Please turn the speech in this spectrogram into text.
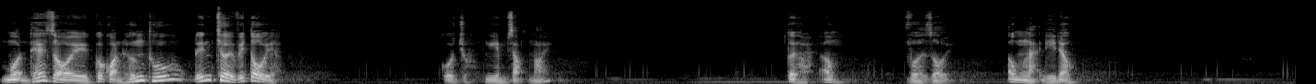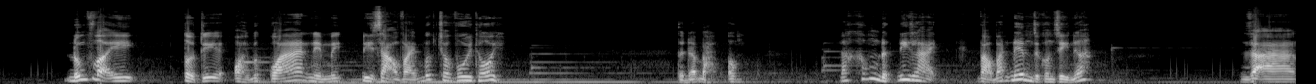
Muộn thế rồi cô còn hứng thú Đến chơi với tôi à? Cô chủ nghiêm giọng nói. Tôi hỏi ông, Vừa rồi Ông lại đi đâu? Đúng vậy, tổ trị ỏi bức quá nên mới đi dạo vài bước cho vui thôi. Tôi đã bảo ông Là không được đi lại vào ban đêm rồi còn gì nữa. Dạ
